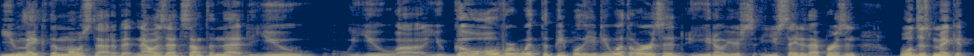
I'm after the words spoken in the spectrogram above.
you make the most out of it. Now, is that something that you you uh, you go over with the people that you deal with, or is it you know you you say to that person, "We'll just make it.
